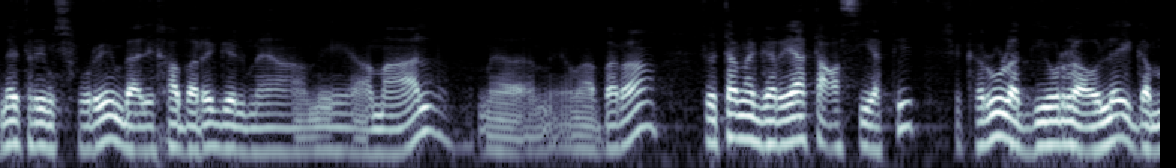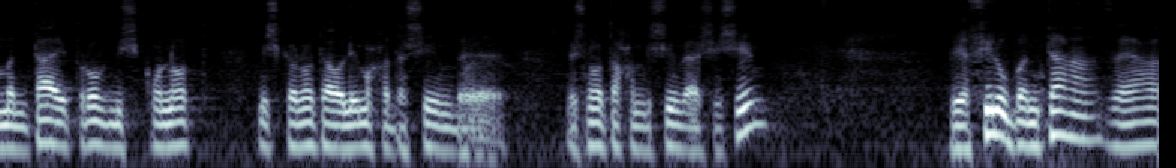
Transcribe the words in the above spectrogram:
מטרים ספורים, בהליכה ברגל מה, מהמעל, מה, מהמעברה. זו הייתה נגריה תעשייתית, שקראו לה דיור לעולה, היא גם בנתה את רוב משכונות, משכונות העולים החדשים ב, בשנות ה-50 וה-60. והיא אפילו בנתה, זה היה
